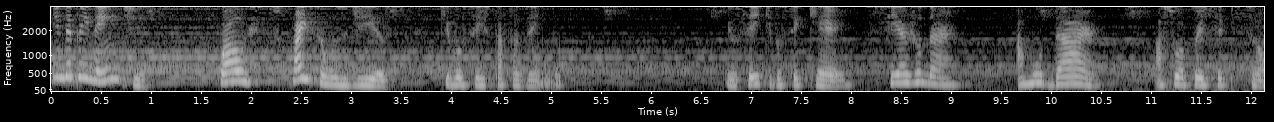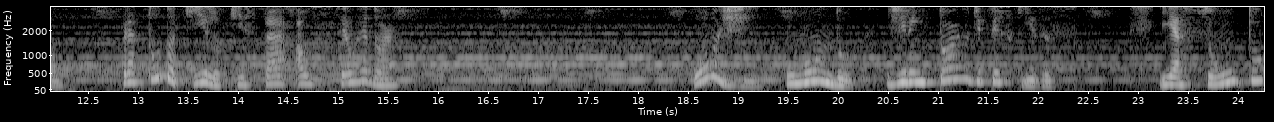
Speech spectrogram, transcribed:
Independente quais, quais são os dias que você está fazendo. Eu sei que você quer se ajudar a mudar a sua percepção para tudo aquilo que está ao seu redor. Hoje, o mundo gira em torno de pesquisas e assunto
